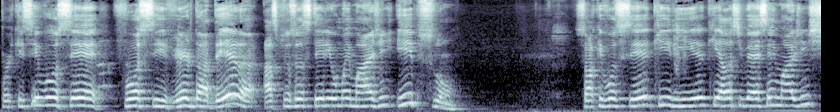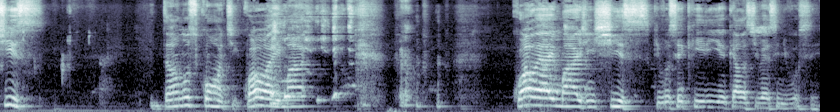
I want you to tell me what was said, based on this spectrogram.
Porque se você fosse verdadeira, as pessoas teriam uma imagem Y. Só que você queria que elas tivessem a imagem X. Então nos conte, qual a imagem Qual é a imagem X que você queria que elas tivessem de você?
